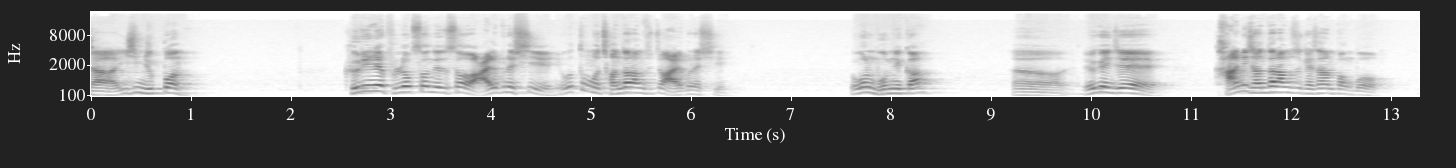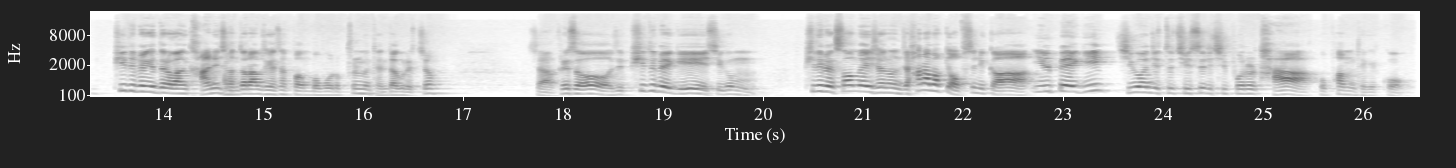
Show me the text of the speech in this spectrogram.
자, 26번. 그림의 블록선에서 R분의 C. 이것도 뭐 전달함수죠. R분의 C. 이거는 뭡니까? 어, 여기 이제 간이 전달함수 계산 방법. 피드백에 들어간 간이 전달함수 계산 방법으로 풀면 된다고 그랬죠? 자, 그래서 이제 피드백이 지금 피드백 서메이션은 이제 하나밖에 없으니까 1 빼기 G1, G2, G3, G4를 다 곱하면 되겠고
